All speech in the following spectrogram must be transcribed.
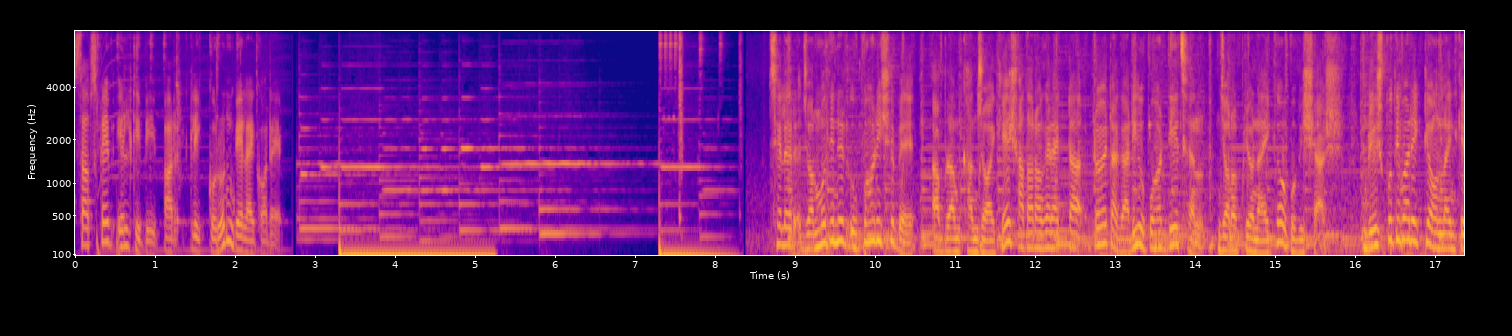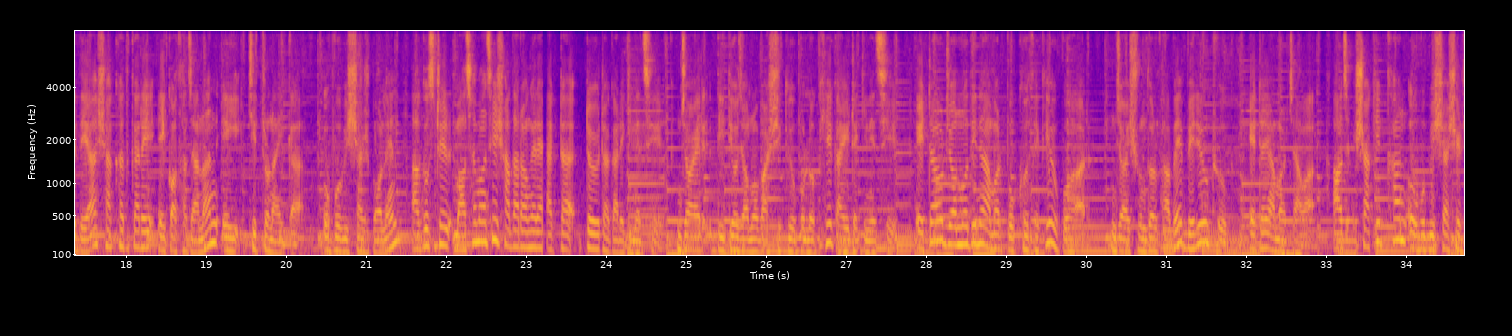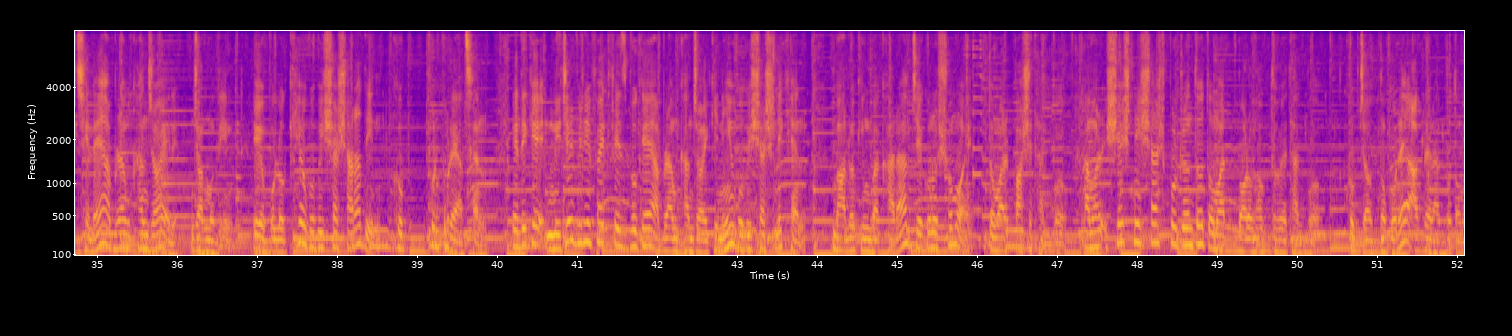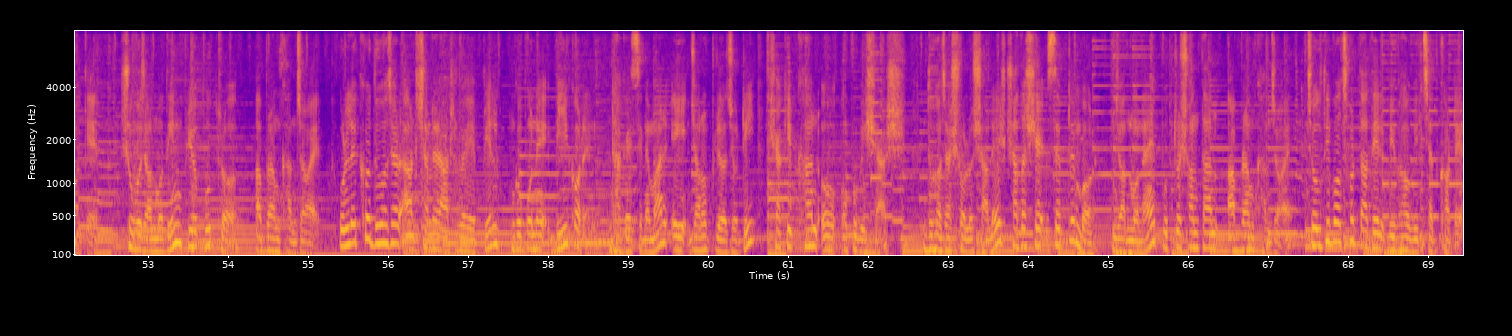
Subscribe LTV আর click করুন bell আইকনে। ছেলের জন্মদিনের উপহার হিসেবে আব্রাম খান জয়কে সাদা রঙের একটা টয়োটা গাড়ি উপহার দিয়েছেন। জনপ্রিয় নায়িকা উপবিশ্বাস বৃহস্পতিবার একটি অনলাইনকে দেয়া সাক্ষাৎকারে এই কথা জানান এই চিত্রনায়িকা। উপবিশ্বাস বলেন, আগস্টের মাঝামাঝি সাদা রঙের একটা টয়োটা গাড়ি কিনেছি। জয়ের দ্বিতীয় জন্মবার্ষিকী উপলক্ষে গাড়িটা কিনেছি। এটাও জন্মদিনে আমার পক্ষ থেকে উপহার। জয় সুন্দরভাবে বেড়ে উঠুক, এটাই আমার চাওয়া। আজ শাকিব খান ও উপবিশ্বাসের ছেলে আবরাম খান জয়ের জন্মদিন। এ উপলক্ষে উপবিশ্বাস সারাদিন খুব ফুরফুরে আছেন। এদিকে নিজের ভেরিফাইড ফেসবুকে আবরাম খান জয়কে নিয়ে উপবিশ্বাস লিখেন ভালো কিংবা খারাপ, যে কোনো সময় তোমার পাশে থাকব। আমার শেষ নিঃশ্বাস পর্যন্ত তোমার বড় ভক্ত হয়ে থাকব। খুব যত্ন করে আগলে রাখব তোমাকে। শুভ জন্মদিন, প্রিয় পুত্র, আব্রাম খান জয়। উল্লেখ্য, দুহাজার আট সালের আঠারো এপ্রিল গোপনে বিয়ে করেন ঢাকায় সিনেমার এই জনপ্রিয় জুটি শাকিব খান ও অপু বিশ্বাস। দু সালে সাতাশে সেপ্টেম্বর জন্ম নেয় পুত্র সন্তান আব্রাম খান জয়। চলতি বছর তাদের বিবাহ বিচ্ছেদ ঘটে।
